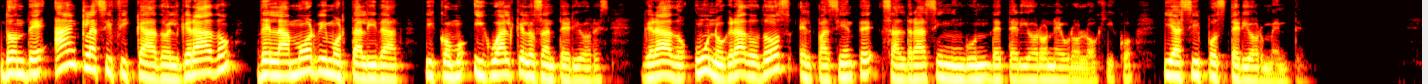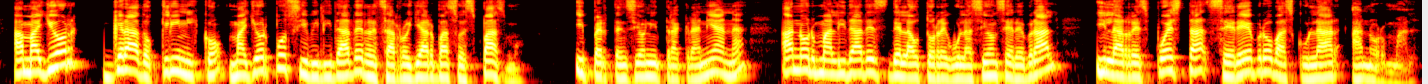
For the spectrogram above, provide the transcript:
donde han clasificado el grado de la morbimortalidad y como igual que los anteriores. Grado 1, grado 2, el paciente saldrá sin ningún deterioro neurológico y así posteriormente. A mayor grado clínico, mayor posibilidad de desarrollar vasoespasmo, hipertensión intracraniana, anormalidades de la autorregulación cerebral y la respuesta cerebrovascular anormal.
